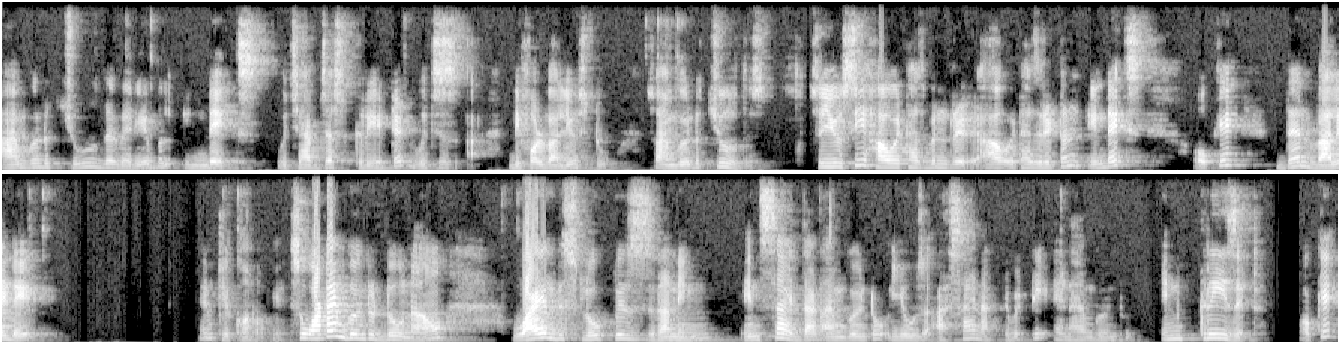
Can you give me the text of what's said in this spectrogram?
I'm going to choose the variable index which I have just created which is uh, default value is 2. So I'm going to choose this. So you see how it has been how it has written index. Okay then validate and click on ok. So what I'm going to do now while this loop is running inside that I'm going to use assign activity and I'm going to increase it. Okay.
